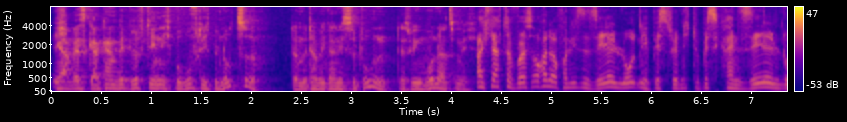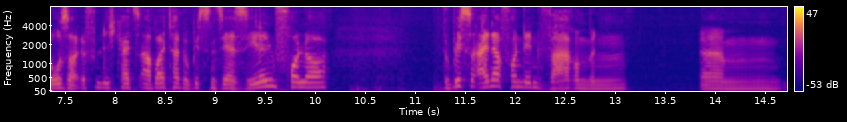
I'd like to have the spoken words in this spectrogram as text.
ja, aber es ist gar kein Begriff, den ich beruflich benutze. Damit habe ich gar nichts zu tun. Deswegen wundert es mich. Aber ich dachte, du wärst auch einer von diesen seelenlosen. Nee, bist du ja nicht. Du bist kein seelenloser Öffentlichkeitsarbeiter. Du bist ein sehr seelenvoller. Du bist einer von den warmen. Ähm,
